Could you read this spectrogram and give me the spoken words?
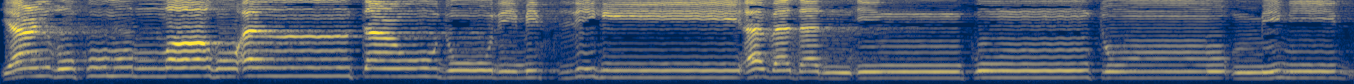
يعظكم الله أن تعودوا لمثله أبدا إن كنتم مؤمنين.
